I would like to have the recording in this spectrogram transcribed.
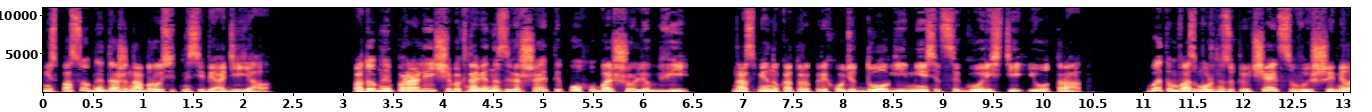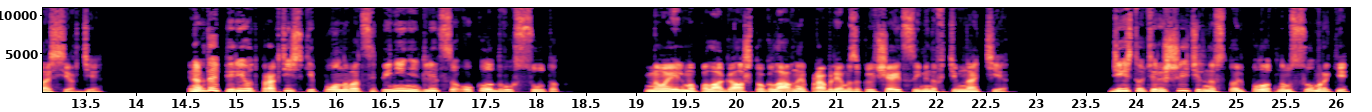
не способный даже набросить на себя одеяло. Подобный паралич обыкновенно завершает эпоху большой любви, на смену которой приходят долгие месяцы горести и утрат. В этом, возможно, заключается высшее милосердие. Иногда период практически полного оцепенения длится около двух суток. Но Эльма полагал, что главная проблема заключается именно в темноте. Действовать решительно в столь плотном сумраке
